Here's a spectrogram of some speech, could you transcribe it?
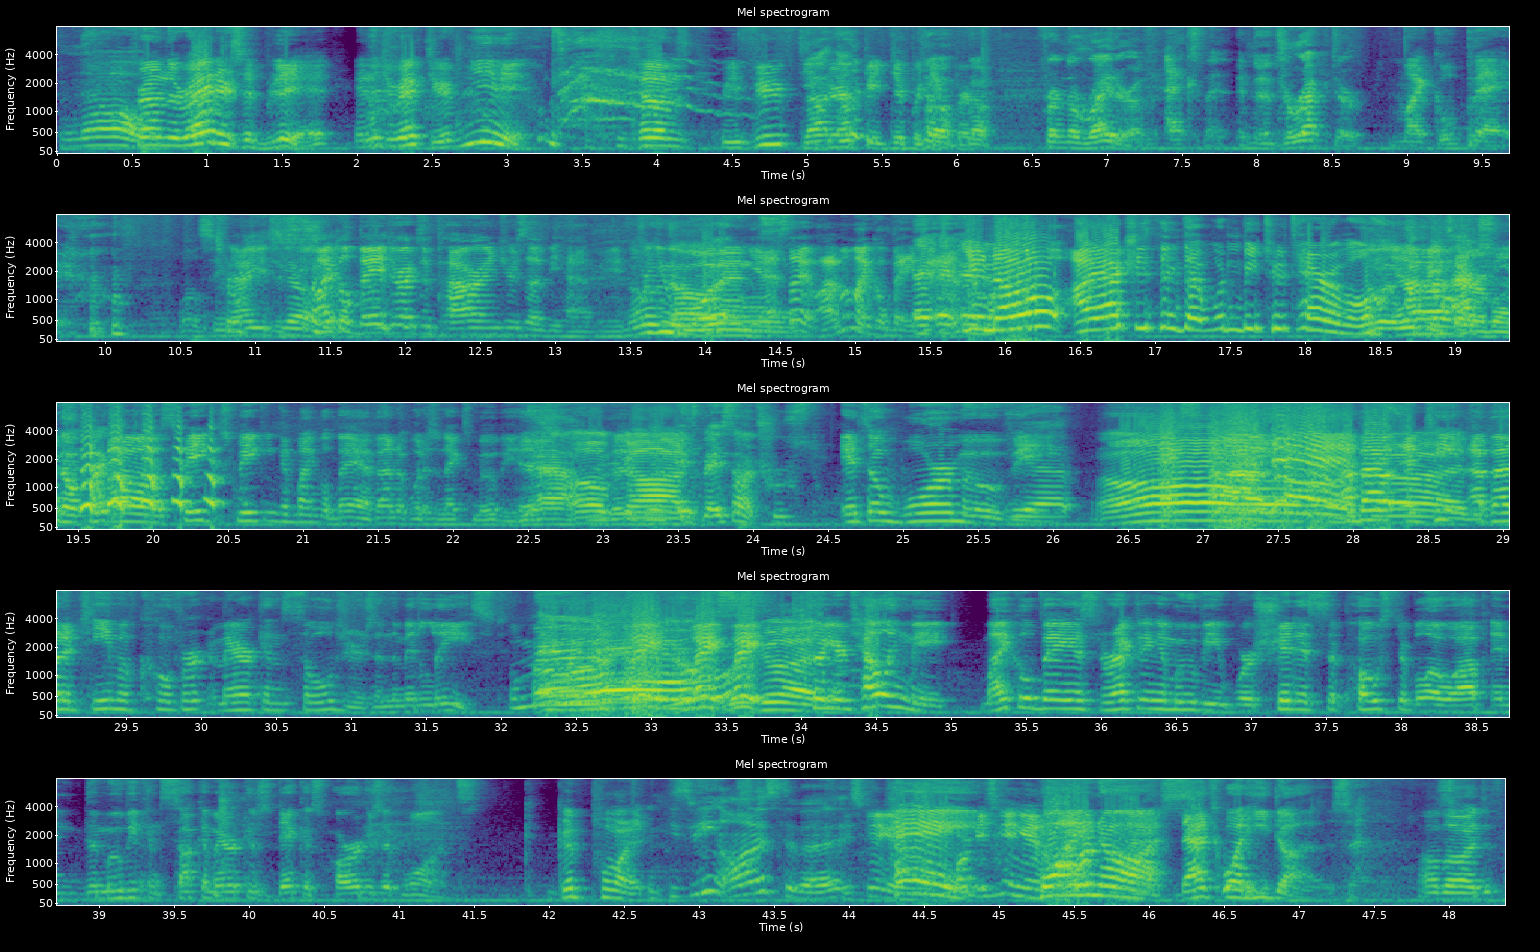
No. From the writers of Blair and the director of Yeah comes review no, no, no. no, From the writer of X Men and the director Michael Bay. Well, see now you just No. Michael Bay directed Power Rangers, I'd be happy. No, you No. wouldn't. Yes, I, I'm a Michael Bay fan. you know, I actually think that wouldn't be too terrible. No, It would be terrible. actually- No, Michael, Oh, speak, speaking of Michael Bay, I found out what his next movie is. yeah. Oh, it is God. It's based on a true story. It's a war movie. Yeah. Oh, About, about a God. team about a team of covert American soldiers in the Middle East. Oh, wait, wait, wait. Good. So you're telling me Michael Bay is directing a movie where shit is supposed to blow up and the movie can suck America's dick as hard as it wants? Good point. He's being honest about it. He's gonna get Hey, more- he's gonna get Why not? That's what he does. Although I did,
